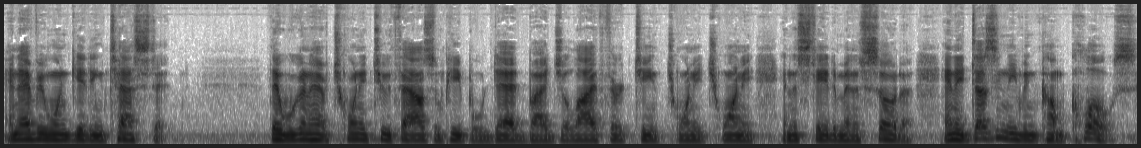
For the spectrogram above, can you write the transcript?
and everyone getting tested, that we're going to have 22,000 people dead by July 13th, 2020 in the state of Minnesota. And it doesn't even come close.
